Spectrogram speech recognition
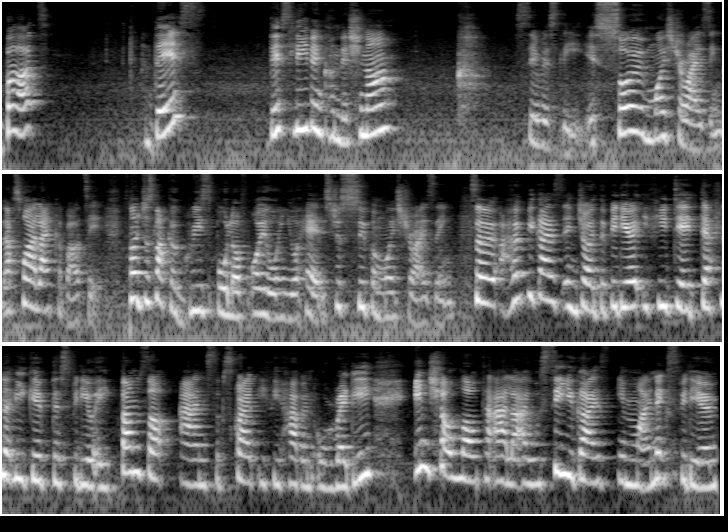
But this this leave-in conditioner seriously it's so moisturizing. That's what i like about it. It's not just like a grease ball of oil on your hair it's just super moisturizing. So i hope you guys enjoyed the video. If you did definitely give this video a thumbs up and subscribe if you haven't already. Inshallah ta'ala i will see you guys in my next video.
